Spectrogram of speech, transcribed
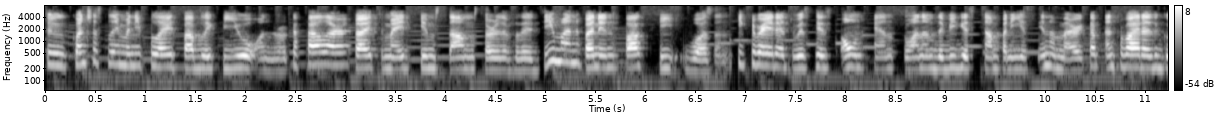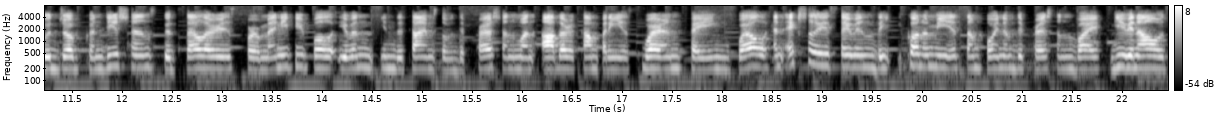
to to consciously manipulate public view on Rockefeller, tried to make him some sort of the demon, when in fact he wasn't. He created with his own hands one of the biggest companies in America and provided good job conditions, good salaries for many people, even in the times of depression when other companies weren't paying well, and actually saving the economy at some point of depression by giving out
